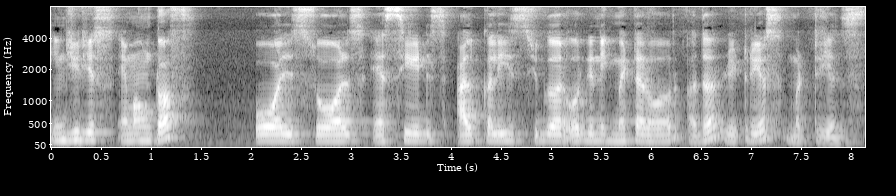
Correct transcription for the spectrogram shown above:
injurious amount of oil salts acids alkalis sugar organic matter or other deleterious materials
